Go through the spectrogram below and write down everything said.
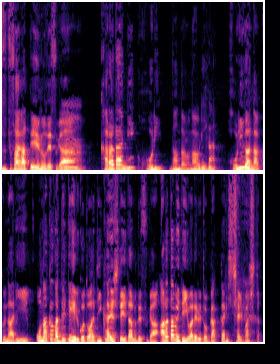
ずつ下がっているのですが、うん体に彫りなんだろうな。彫りが彫りがなくなり、お腹が出ていることは理解していたのですが、改めて言われるとがっかりしちゃいました。わ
